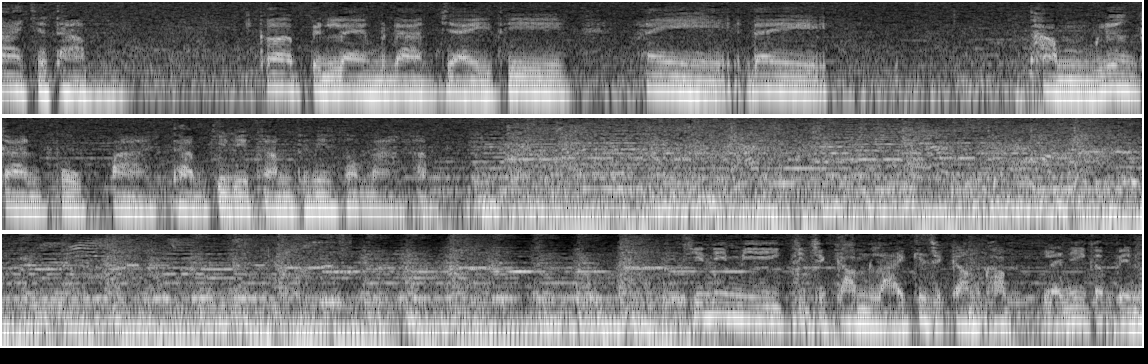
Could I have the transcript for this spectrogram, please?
น่าจะทำก็เป็นแรงบันดาลใจที่ให้ได้ทำเรื่องการปลูกป่าทำกิจกรรมตัวนี้เข้ามาครับ กิจกรรมหลายกิจกรรมครับ และนี่ก็เป็น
